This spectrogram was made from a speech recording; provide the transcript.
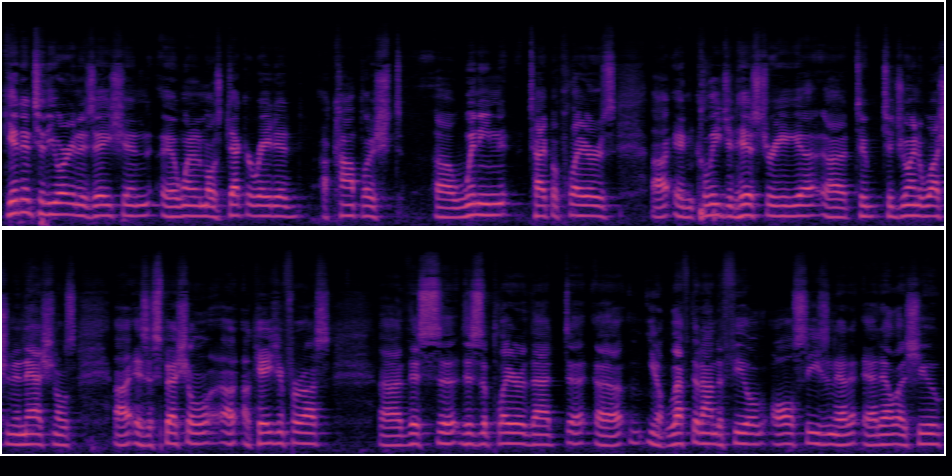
get into the organization, one of the most decorated, accomplished uh, winning type of players uh, in collegiate history uh, uh to, to join the Washington Nationals uh, is a special uh, occasion for us. this this is a player that you know left it on the field all season at, at LSU.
